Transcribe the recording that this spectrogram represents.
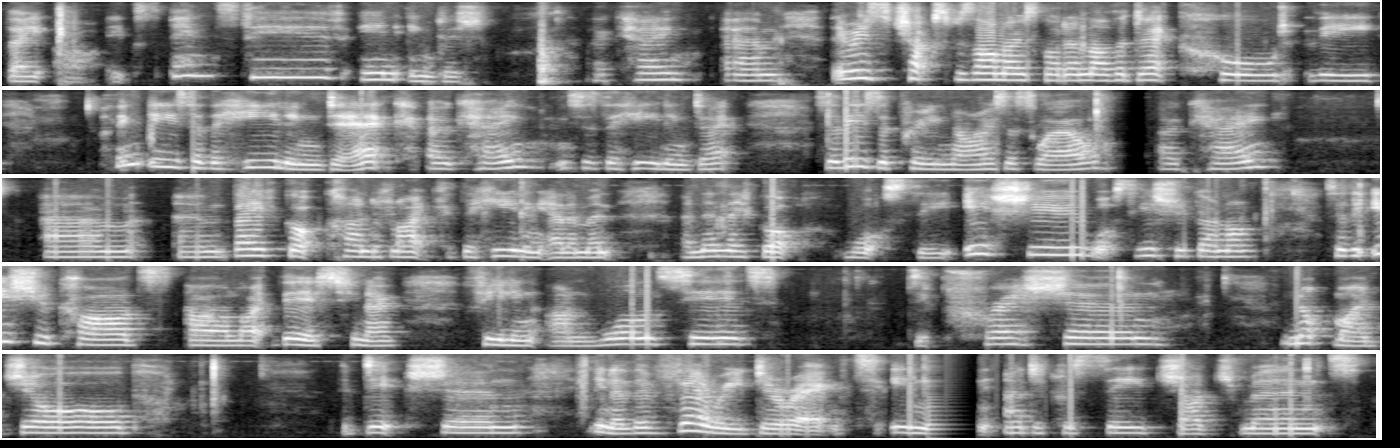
they are expensive in English Okay, um, there is Chuck Spezzano's got another deck called the, I think these are the healing deck. Okay, this is the healing deck. So these are pretty nice as well. Okay, um, and they've got kind of like the healing element, and then they've got what's the issue, what's the issue going on. So the issue cards are like this, you know, feeling unwanted, depression, not my job, addiction. You know, they're very direct inadequacy, judgment,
